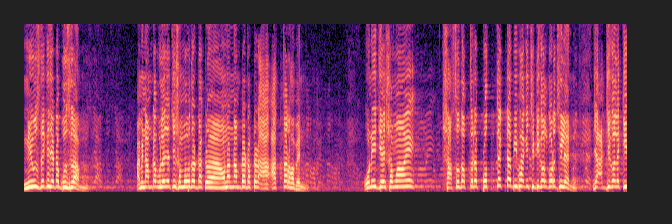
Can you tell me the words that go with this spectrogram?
নিউজ দেখে যেটা বুঝলাম। আমি নামটা ভুলে যাচ্ছি, সম্ভবত ওনার নামটা ডক্টর আক্তার হবেন। উনি যে সময় স্বাস্থ্য দপ্তরের প্রত্যেকটা বিভাগে চিঠিকল করেছিলেন যে আর্জিকলে কি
